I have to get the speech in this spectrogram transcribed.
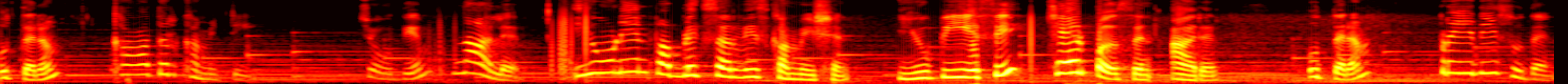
ഉത്തരം ഖാദർ കമ്മിറ്റി. ചോദ്യം നാല്. Union Public Service Commission. U P S C chairperson ആര്? ഉത്തരം പ്രീതി സുധൻ.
